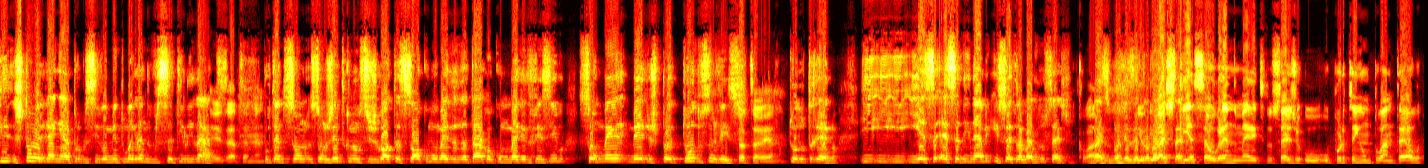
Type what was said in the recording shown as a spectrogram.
que estão a ganhar progressivamente uma grande versatilidade. Exatamente. Portanto, são, são gente que não se esgota só como médio de ataque ou como médio defensivo, são me, médios para todo o serviço. Todo o terreno. Todo o terreno. E, e, e essa, essa dinâmica, isso é trabalho do Sérgio. Claro. Mais uma vez é eu, trabalho eu do Sérgio. acho que esse é o grande mérito do Sérgio. O, o Porto tem um plantel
